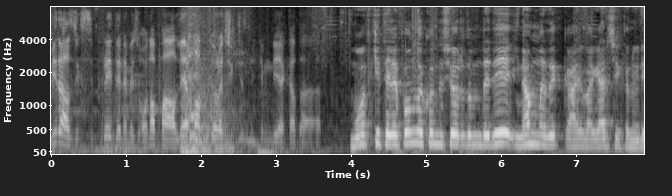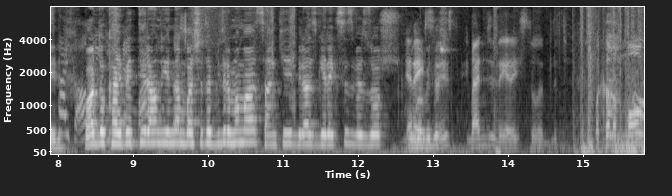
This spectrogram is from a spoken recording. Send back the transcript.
Birazcık spray denemesi ona pahalıya patlıyor açıkçası şimdiye kadar. Movki telefonla konuşuyordum dedi. İnanmadık galiba gerçekten öyleydi. Bu arada o kaybettiği roundu yeniden başlatabilirim ama sanki biraz gereksiz ve zor olabilir. Gereksiz. Bence de gereksiz olabilir. Bakalım Mol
